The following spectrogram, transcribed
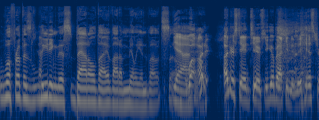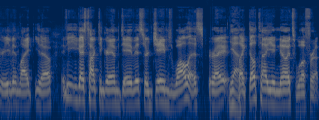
Wolfrup is leading this battle by about a million votes. So. yeah. well, under, understand too, if you go back into the history, even like you know, if you, you guys talk to Graeme Davis or James Wallis, right? Yeah. like they'll tell you, no, it's Wolfrup.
